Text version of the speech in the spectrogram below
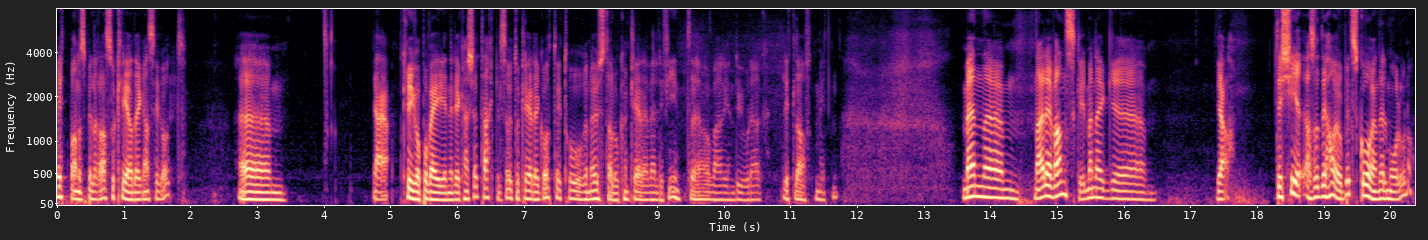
midtbanespillere, så kler det ganske godt. Um, ja, ja. Krüger på vei inn i det. Kanskje Terkel ser ut til å kle det godt. Jeg tror Naustdal kan kle det veldig fint eh, å være i en duo der, litt lavt på midten. Men um, Nei, det er vanskelig, men jeg uh, Ja. Det skjer Altså, det har jo blitt skåret en del mål òg, da.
